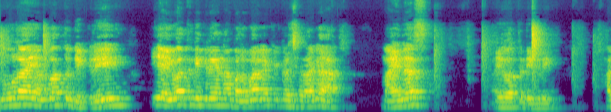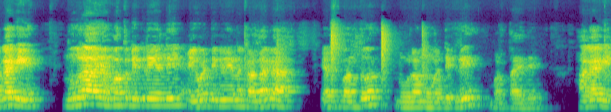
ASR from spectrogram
ನೂರ ಎಂಬತ್ತು ಡಿಗ್ರಿ. ಈ ಐವತ್ತು ಡಿಗ್ರಿಯನ್ನ ಬಲಭಾಗಕ್ಕೆ ಕಳಿಸಿದಾಗ ಮೈನಸ್ ಐವತ್ತು ಡಿಗ್ರಿ. ಹಾಗಾಗಿ ನೂರ ಎಂಬತ್ತು ಡಿಗ್ರಿಯಲ್ಲಿ ಐವತ್ತು ಡಿಗ್ರಿಯನ್ನು ಕಳೆದಾಗ ಎಷ್ಟು ಬಂತು ನೂರ ಮೂವತ್ತು ಡಿಗ್ರಿ ಬರ್ತಾ ಇದೆ. ಹಾಗಾಗಿ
